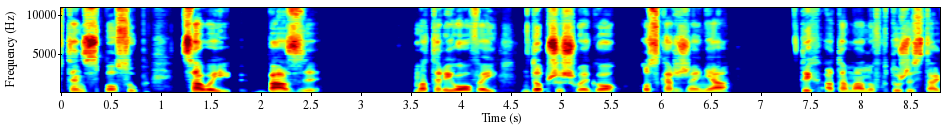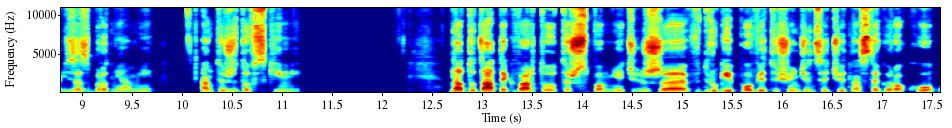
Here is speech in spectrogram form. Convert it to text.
w ten sposób całej bazy materiałowej do przyszłego oskarżenia tych atamanów, którzy stali za zbrodniami antyżydowskimi. Na dodatek warto też wspomnieć, że w drugiej połowie 1919 roku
